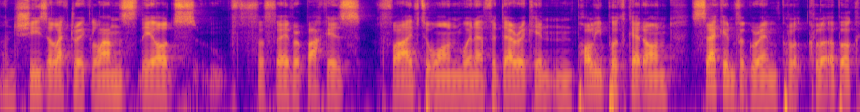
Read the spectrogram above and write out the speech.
And She's Electric lands the odds for favourite backers. 5 to 1 winner for Derek Hinton. Polly Puthket on second for Graham Clutterbuck.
